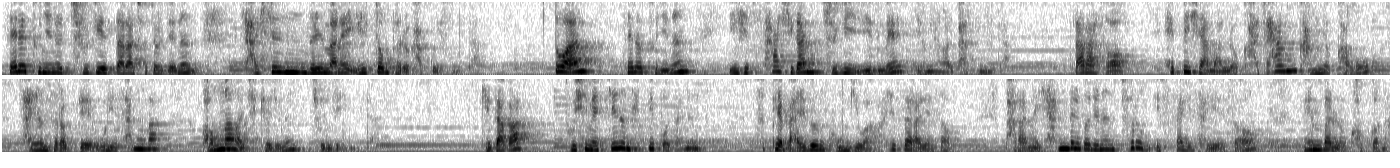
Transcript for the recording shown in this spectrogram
세로토닌의 주기에 따라 조절되는 자신들만의 일정표를 갖고 있습니다. 또한 세로토닌은 24시간 주기 리듬에 영향을 받습니다. 따라서 햇빛이야말로 가장 강력하고 자연스럽게 우리 삶과 건강을 지켜주는 존재입니다. 게다가 도심의 찌든 햇빛보다는 숲의 맑은 공기와 햇살 아래서 바람에 향들거리는 초록 잎사귀 사이에서 맨발로 걷거나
